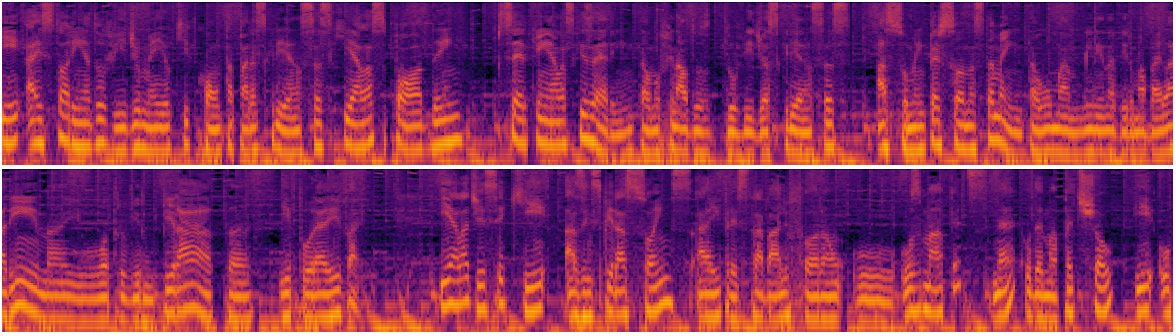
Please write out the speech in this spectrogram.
E a historinha do vídeo meio que conta para as crianças que elas podem ser quem elas quiserem. Então, no final do, do vídeo, as crianças assumem personas também. Então, uma menina vira uma bailarina e o outro vira um pirata e por aí vai. E ela disse que as inspirações aí para esse trabalho foram o, os Muppets, né? O The Muppet Show e o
